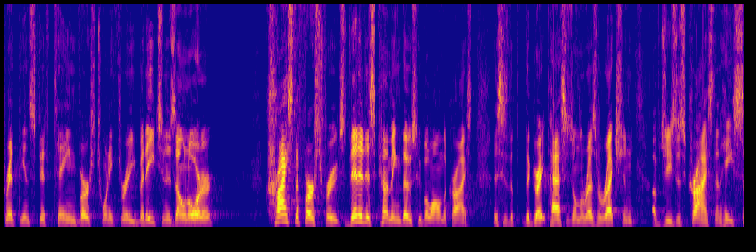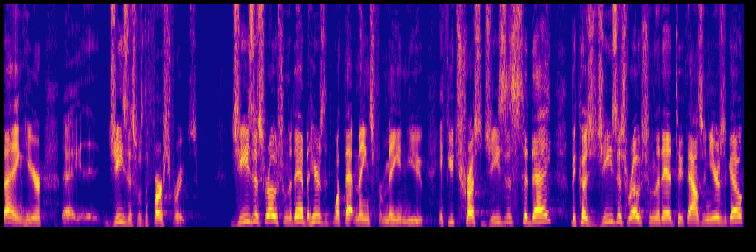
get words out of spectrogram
Corinthians 15, verse 23. But each in his own order. Christ the firstfruits, then it is coming, those who belong to Christ. This is the, the great passage on the resurrection of Jesus Christ. And he's saying here, uh, Jesus was the firstfruits. Jesus rose from the dead, but here's what that means for me and you. If you trust Jesus today, because Jesus rose from the dead 2,000 years ago,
